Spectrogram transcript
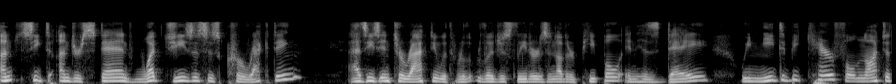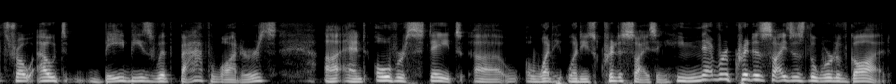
un- seek to understand what Jesus is correcting, as he's interacting with religious leaders and other people in his day, we need to be careful not to throw out babies with bathwaters uh, and overstate uh, what what he's criticizing. He never criticizes the Word of God.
